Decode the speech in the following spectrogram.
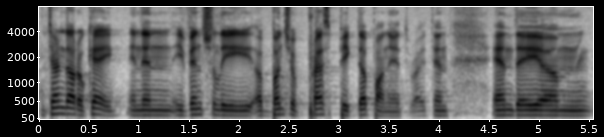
it turned out okay, and then eventually a bunch of press picked up on it, right? And and they. Um,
